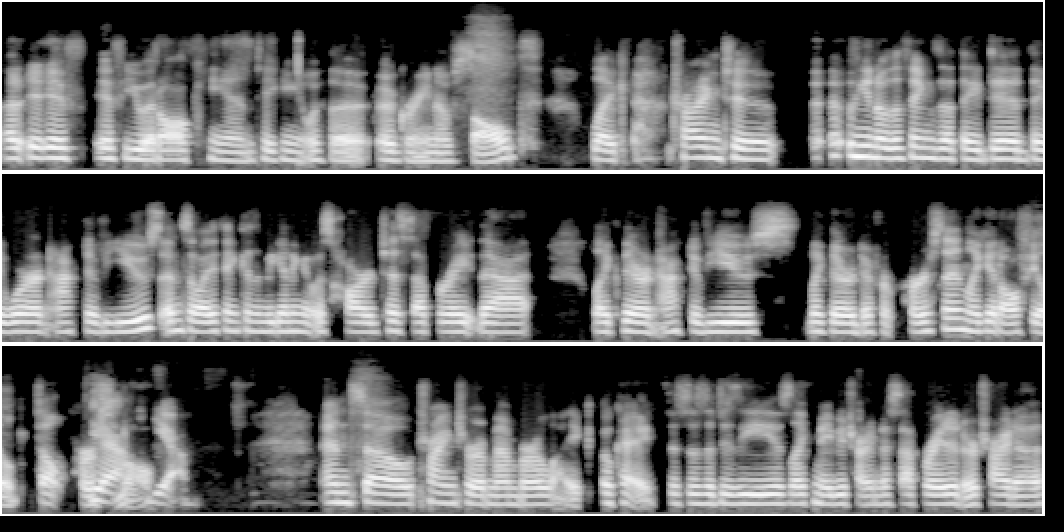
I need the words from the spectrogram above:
uh, if if you at all can taking it with a, a grain of salt, like trying to uh, you know the things that they did they were in active use and so I think in the beginning it was hard to separate that like they're an active use like they're a different person like it all felt felt Yeah. personal Yeah. And so trying to remember, like, okay, this is a disease, like maybe trying to separate it or try to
